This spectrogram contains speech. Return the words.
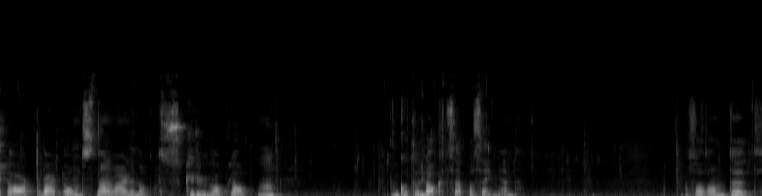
klart vært åndsnærværende nok til å skru av platen. Gått og lagt seg på sengen. Og så hadde han dødd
